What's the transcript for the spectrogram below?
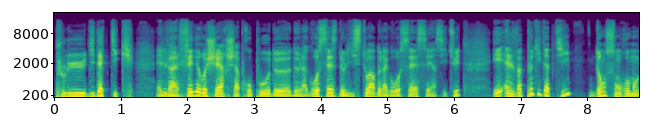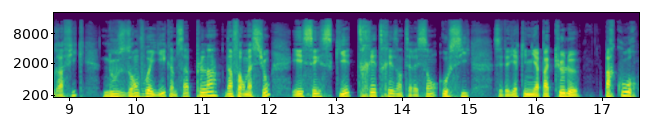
plus didactiques. Elle va faire des recherches à propos de, de la grossesse, de l'histoire de la grossesse et ainsi de suite. Et elle va petit à petit, dans son roman graphique, nous envoyer comme ça plein d'informations. Et c'est ce qui est très très intéressant aussi. C'est-à-dire qu'il n'y a pas que le parcours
